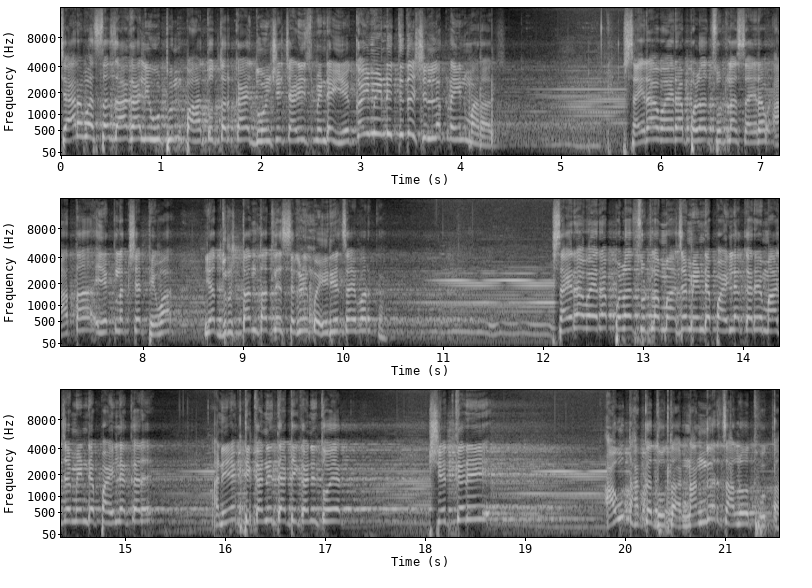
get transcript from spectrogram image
चार वाजता जाग आली उठून पाहतो तर काय दोनशे चाळीस मिनिटं एकही मिनिट तिथं शिल्लक नाही महाराज. सैरा वैरा पळत सुटला सैरा आता एक लक्षात ठेवा या दृष्टांतातले सगळे बहिरेच आहे बरं का. सैरा वैरा पळत सुटला माझ्या मेंढ्या पाहिल्या करे माझ्या मेंढ्या पाहिल्या करे आणि एक ठिकाणी त्या ठिकाणी तो एक शेतकरी आऊत हाकत होता नांगर चालवत होता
